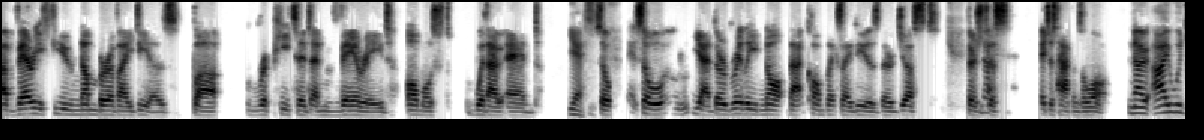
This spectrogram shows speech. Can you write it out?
a very few number of ideas, but repeated and varied almost without end. Yes. So so yeah, they're really not that complex ideas. They're just there's No. just it just happens a lot. Now, I would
